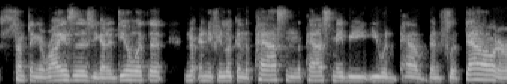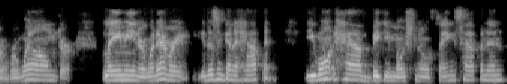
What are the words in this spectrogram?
something arises, you got to deal with it. And if you look in the past, in the past, maybe you would have been flipped out or overwhelmed or blaming or whatever. It isn't going to happen. You won't have big emotional things happening.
